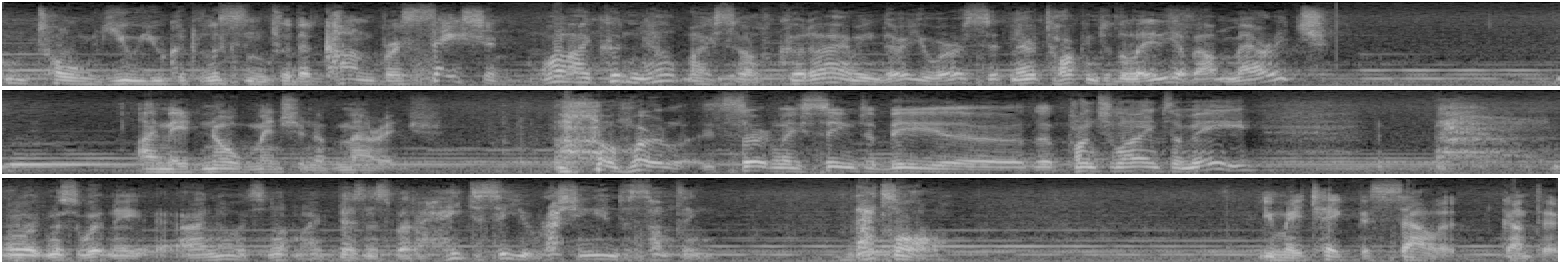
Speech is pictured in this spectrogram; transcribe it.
Who told you you could listen to the conversation? Well, I couldn't help myself, could I? I mean, there you were, sitting there talking to the lady about marriage. I made no mention of marriage. well, it certainly seemed to be uh, the punchline to me. Well, look, Mr. Whitney, I know it's not my business, but I hate to see you rushing into something. That's all. You may take the salad, Gunther.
